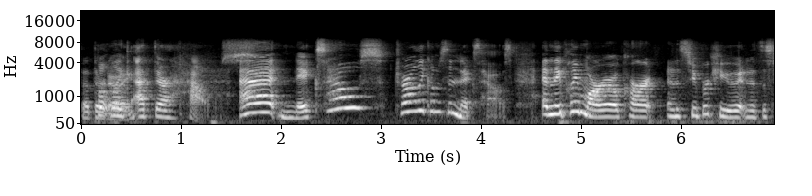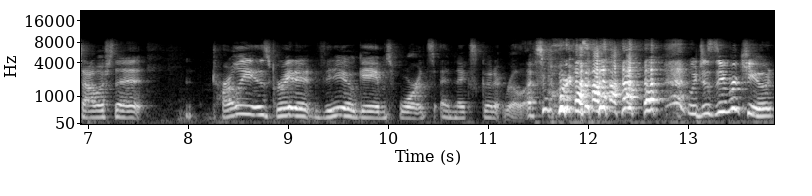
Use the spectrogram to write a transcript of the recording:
that they're But doing. like at their house. at Nick's house. Charlie comes to Nick's house and they play Mario Kart and it's super cute and it's established that Charlie is great at video game sports and Nick's good at real life sports, which is super cute.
